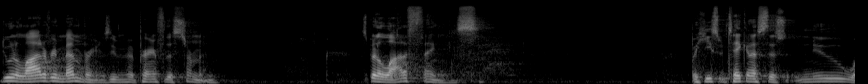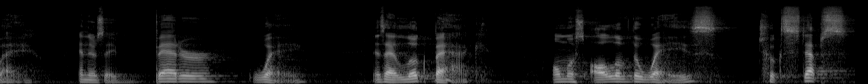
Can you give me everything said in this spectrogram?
doing a lot of remembering as we've been preparing for this sermon. It's been a lot of things. But he's been taking us this new way, and there's a better way. As I look back, almost all of the ways took steps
